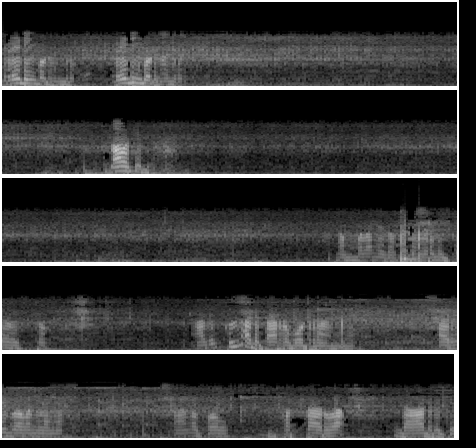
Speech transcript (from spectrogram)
ரேட்டிங் போட்டுருங்க ப்ரோ ரேட்டிங் போட்டுருங்க ப்ரோ ஆ ஓகே ப்ரோ நம்ம தாங்க கஸ்டமரை நிற்க வச்சிட்டோம். அதுக்குள்ள அடுத்த ஆர்டர் போட்டுறானுங்க. ஹரி பவன்லங்க வாங்க போவோம். முப்பத்தாறு ரூபா இந்த ஆர்டருக்கு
